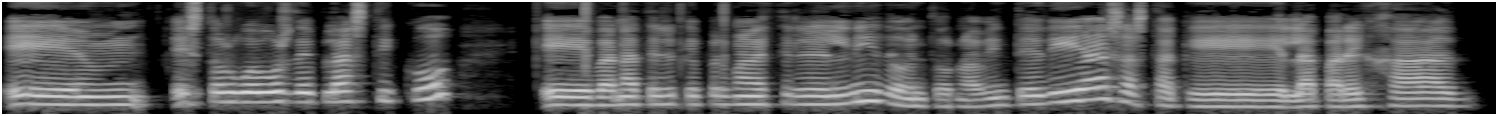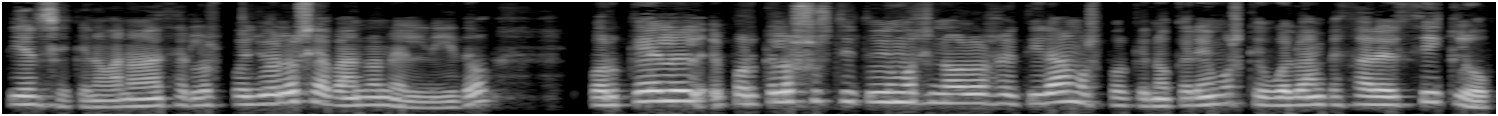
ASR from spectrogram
Em, estos huevos de plástico eh, van a tener que permanecer en el nido en torno a 20 días hasta que la pareja piense que no van a nacer los polluelos y abandone el nido. ¿Por qué, ¿Por qué, los sustituimos y no los retiramos? Porque no queremos que vuelva a empezar el ciclo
